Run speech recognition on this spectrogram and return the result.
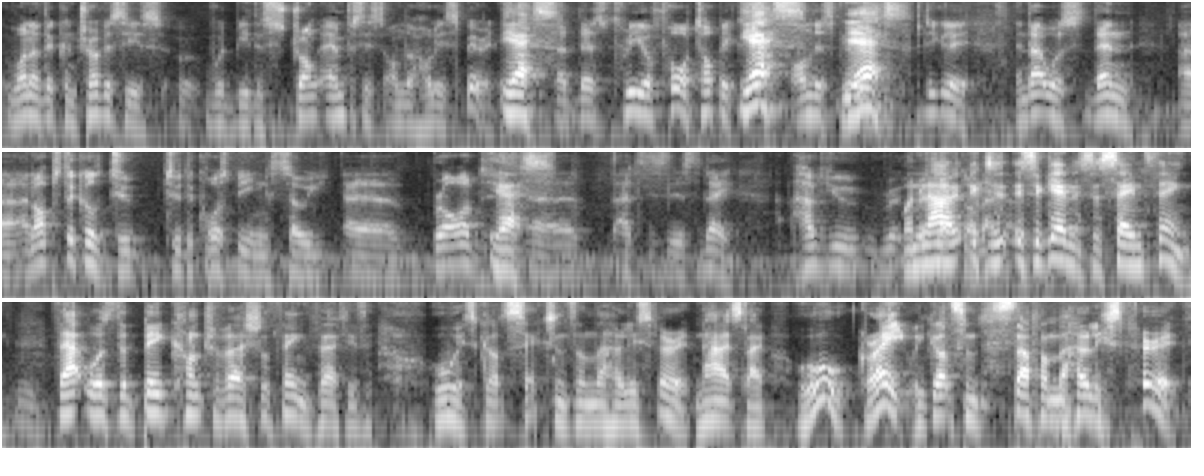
one of the controversies would be the strong emphasis on the Holy Spirit. Yes. That there's three or four topics Yes. on the Spirit, Yes. particularly, and that was then uh, an obstacle to, to the course being so uh, broad Yes. uh, as it is today. How do you re- Well, now reflect on it's, that? it's again, it's the same thing. That was the big controversial thing. That is, oh, it's got sections on the Holy Spirit. Now it's like, oh, great, we got some stuff on the Holy Spirit,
